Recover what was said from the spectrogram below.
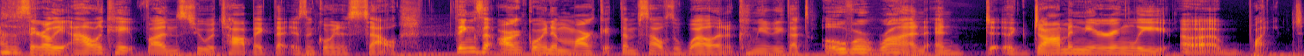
necessarily allocate funds to a topic that isn't going to sell. Things that aren't going to market themselves well in a community that's overrun and d- like domineeringly uh, white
